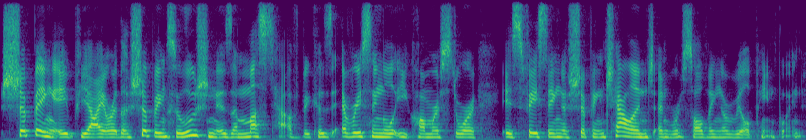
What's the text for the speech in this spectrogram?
shipping API or the shipping solution is a must have because every single e commerce store is facing a shipping challenge and we're solving a real pain point.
